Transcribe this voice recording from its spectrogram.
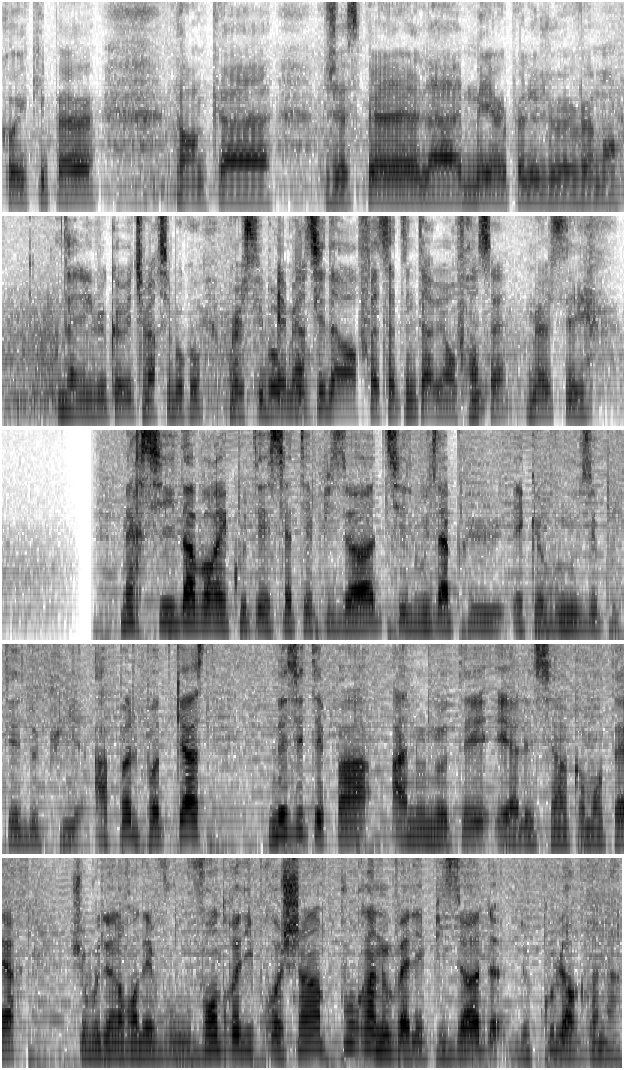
coéquipeurs. Donc, j'espère la meilleure pour le joueur, vraiment. Daniel Vukovic, merci beaucoup. Merci beaucoup. Et merci d'avoir fait cette interview en français. Merci. Merci d'avoir écouté cet épisode. S'il vous a plu et que vous nous écoutez depuis Apple Podcast, n'hésitez pas à nous noter et à laisser un commentaire. Je vous donne rendez-vous vendredi prochain pour un nouvel épisode de Couleur Grenat.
